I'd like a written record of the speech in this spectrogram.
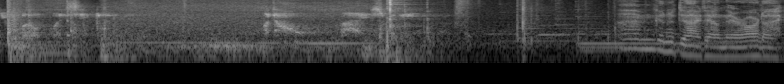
You found my secret. But who lies within? I'm gonna die down there, aren't I?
